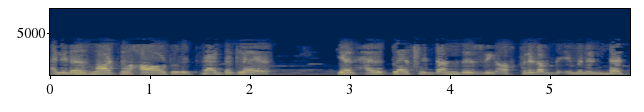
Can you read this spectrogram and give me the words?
and he does not know how to retract the glare. He has helplessly done this being afraid of the imminent death.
